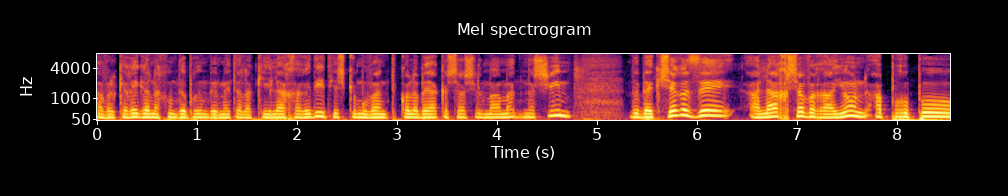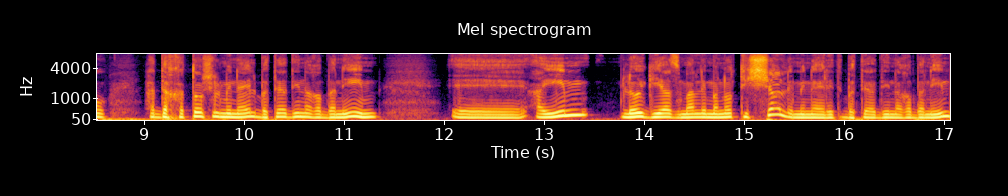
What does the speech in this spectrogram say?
אבל כרגע אנחנו מדברים באמת על הקהילה החרדית. יש כמובן את כל הבעיה הקשה של מעמד נשים, ובהקשר הזה עלה עכשיו הרעיון, אפרופו הדחתו של מנהל בתי הדין הרבניים, האם לא הגיע הזמן למנות אישה למנהלת בתי הדין הרבניים?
